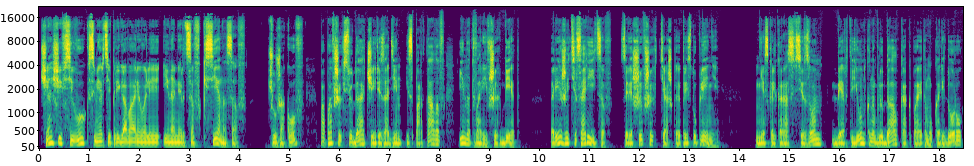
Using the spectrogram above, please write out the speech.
Чаще всего к смерти приговаривали иномирцев-ксеносов, чужаков, попавших сюда через один из порталов и натворивших бед, реже тесарийцев, совершивших тяжкое преступление — Несколько раз в сезон Берт Юнг наблюдал, как по этому коридору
